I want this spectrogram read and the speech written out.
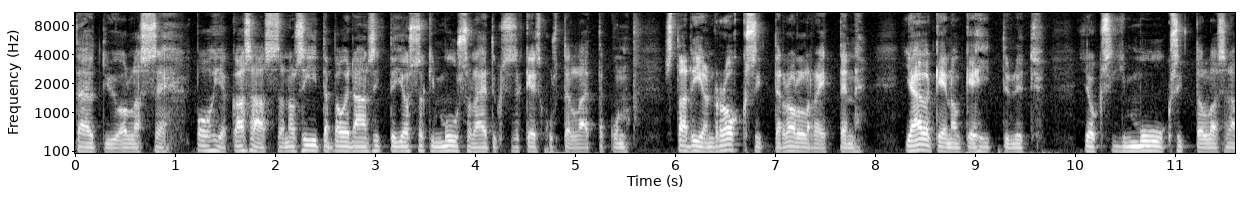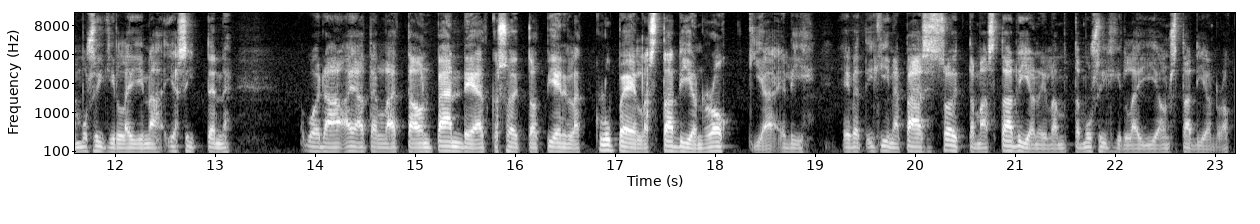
täytyy olla se pohja kasassa. No siitä voidaan sitten jossakin muussa lähetyksessä keskustella, että kun Stadion Rock sitten rollareitten jälkeen on kehittynyt joksikin muuksi tuollaisena musiikilajina ja sitten voidaan ajatella, että on bändejä, jotka soittavat pienillä klubeilla stadion rockia, eli eivät ikinä pääse soittamaan stadionilla, mutta musiikilaji on stadion rock.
